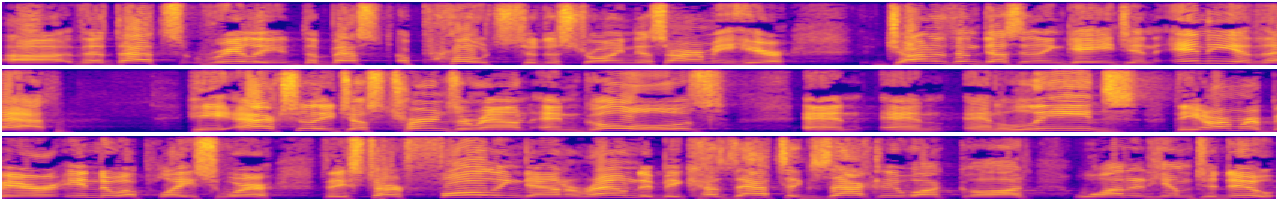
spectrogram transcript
uh, that that's really the best approach to destroying this army here. Jonathan doesn't engage in any of that. He actually just turns around and goes and, and, and leads the armor bearer into a place where they start falling down around it because that's exactly what God wanted him to do.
